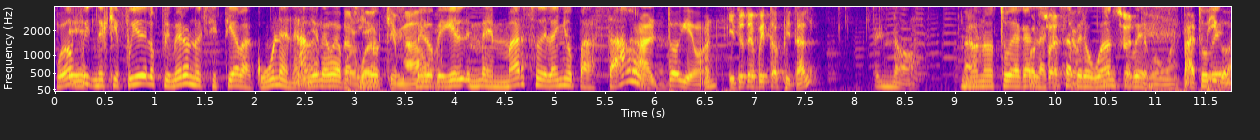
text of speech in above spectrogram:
Weón, Eh, fui- que fui de los primeros no existía vacuna, nada. Una wea, pues, weón yo quemado, me lo pegué el- en marzo del año pasado. al toque, weón. ¿Y tú te fuiste a hospital? No. No, no estuve acá en la suerte, casa, pero weón, suerte, estuve, pues, weón. Estuve,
